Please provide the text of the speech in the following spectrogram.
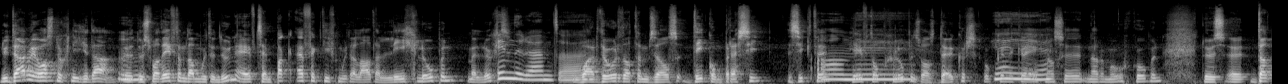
Nu, daarmee was het nog niet gedaan. Mhm. dus wat heeft hem dan moeten doen? Hij heeft zijn pak effectief moeten laten leeglopen met lucht. In de ruimte. Waardoor dat hem zelfs decompressieziekte Oh, nee. heeft opgelopen, zoals duikers ook Ja, kunnen krijgen ja. als ze naar omhoog komen. Dus dat,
